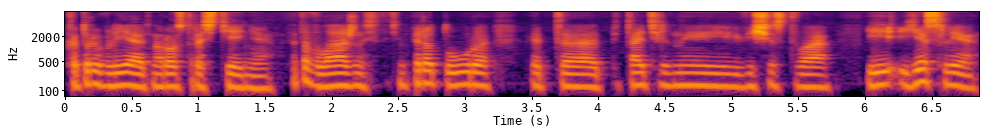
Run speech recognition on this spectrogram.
которые влияют на рост растения. Это влажность, это температура, это питательные вещества. И если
